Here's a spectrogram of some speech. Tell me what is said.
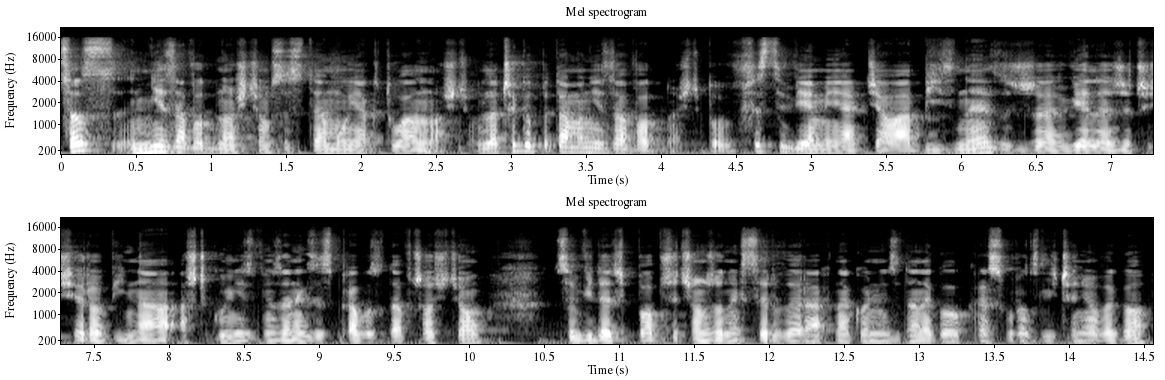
Co z niezawodnością systemu i aktualnością? Dlaczego pytam o niezawodność? Bo wszyscy wiemy, jak działa biznes, że wiele rzeczy się robi na, a szczególnie związanych ze sprawozdawczością, co widać po przeciążonych serwerach na koniec danego okresu rozliczeniowego,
